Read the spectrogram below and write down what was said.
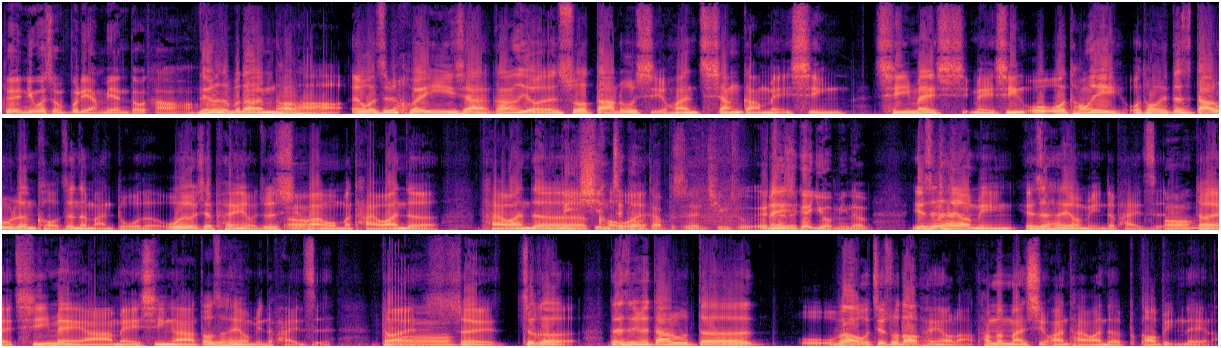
对，你为什么不两面都讨好？你为什么不两面都讨好？哎，我这边回忆一下，刚刚有人说大陆喜欢香港美心、奇美美心，我我同意，我同意。但是大陆人口真的蛮多的，我有些朋友就是喜欢我们台湾的、哦、台湾的美心，这个我倒不是很清楚。这是个有名的，也是很有名，也是很有名的牌子。哦，对，奇美啊、美心啊，都是很有名的牌子。对，哦、所以这个，但是因为大陆的。我我不知道，我接触到朋友了，他们蛮喜欢台湾的糕饼类啦，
